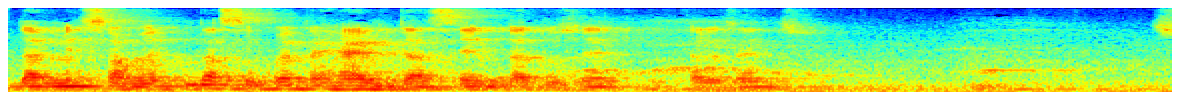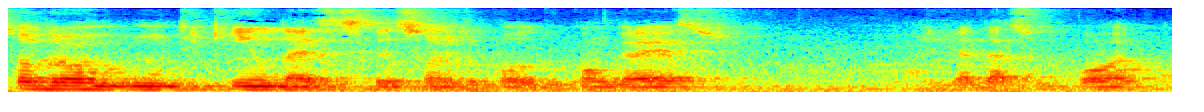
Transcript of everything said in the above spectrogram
dá mensalmente, não dá 50 reais, dá 100, dá 200, dá 300. Sobrou um, um tiquinho das inscrições do, do congresso, aí já dá suporte.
